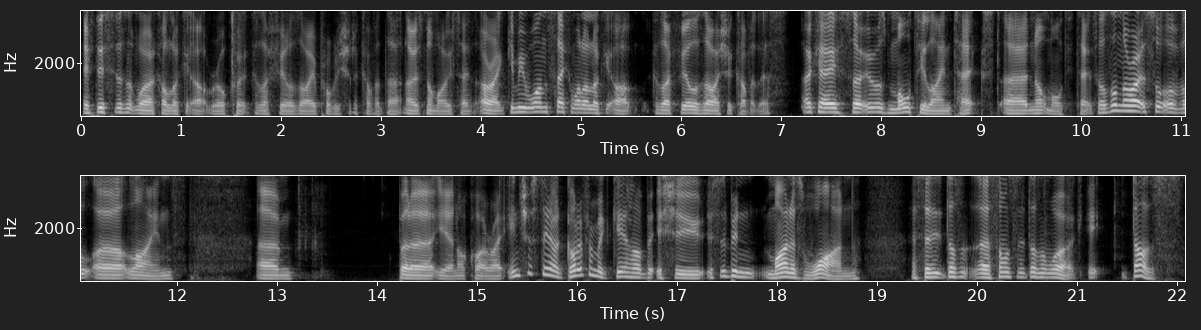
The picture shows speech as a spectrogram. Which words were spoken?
If this doesn't work, I'll look it up real quick because I feel as though I probably should have covered that. No, it's not multi-text. All right, give me one second while I look it up because I feel as though I should cover this. Okay, so it was multi-line text, uh, not multi-text. I was on the right sort of uh, lines. Um, but uh, yeah, not quite right. Interesting, I got it from a GitHub issue. This has been minus one. It says it doesn't. Uh, someone says it doesn't work. It does.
